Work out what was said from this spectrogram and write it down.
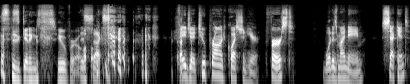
This is getting super old. This sucks. AJ, two pronged question here. First, what is my name? Second,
